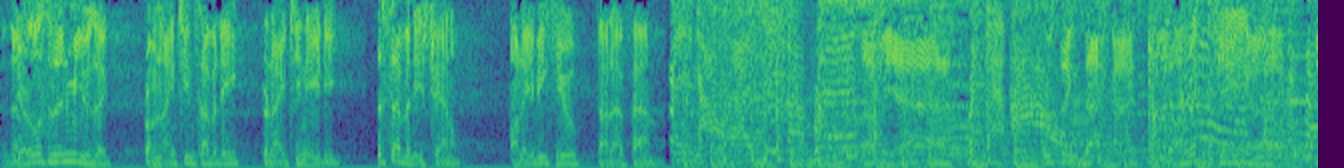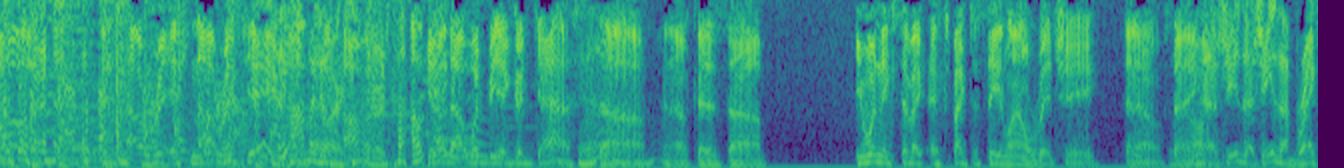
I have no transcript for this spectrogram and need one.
And You're listening to music from 1970 to 1980. The 70s channel on abq.fm. Oh yeah. Who sings that, guys? Come on. Rick James. Not, Ri- it's not Rick James. Commodores. Commodores. You know, that would be a good guess. Uh, you know, because uh, you wouldn't expect, expect to see Lionel Richie, you know, saying. "Yeah, she's a she's a brick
